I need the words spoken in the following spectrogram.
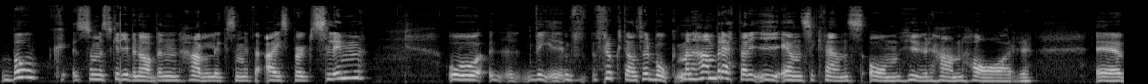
bok som är skriven av en hallick som heter Iceberg Slim. Och eh, en fruktansvärd bok. Men han berättar i en sekvens om hur han har eh,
